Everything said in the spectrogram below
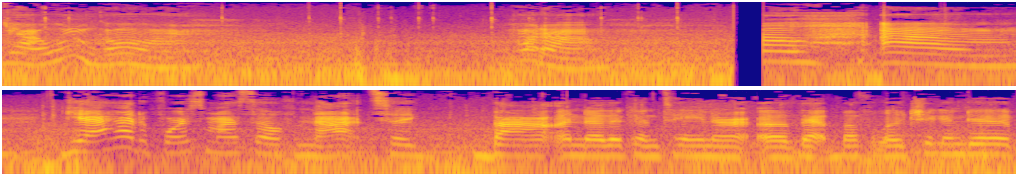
Yeah where i'm going? Hold on so um yeah i had to force myself not to buy another container of that buffalo chicken dip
